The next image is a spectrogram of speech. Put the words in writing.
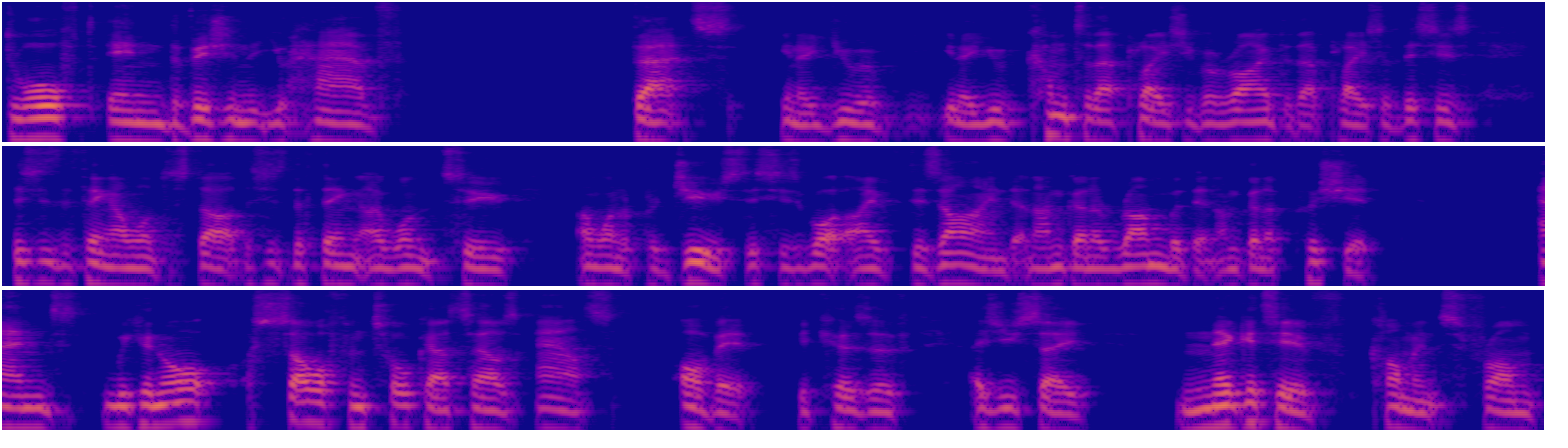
dwarfed in the vision that you have. That you know you have you know you've come to that place, you've arrived at that place of this is this is the thing I want to start. This is the thing I want to I want to produce. This is what I've designed, and I'm going to run with it. I'm going to push it. And we can all so often talk ourselves out of it because of, as you say, negative comments from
